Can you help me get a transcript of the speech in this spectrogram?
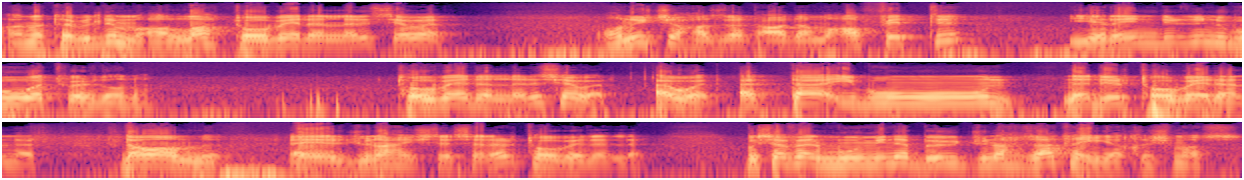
Anlatabildim mi? Allah tövbe edenleri sever. Onun için Hazret Adem'i affetti. Yere indirdi, nübüvvet verdi ona. Tövbe edenleri sever. Evet. Et-taibun. Nedir? Tövbe edenler. Devamlı. Eğer günah işleseler tövbe ederler. Bu sefer mümine büyük günah zaten yakışmaz.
